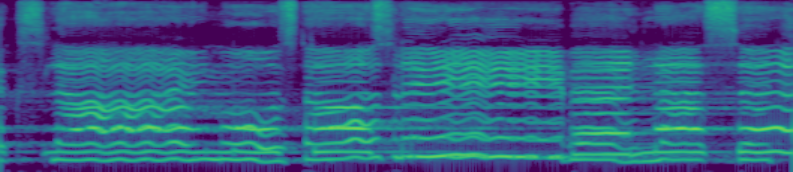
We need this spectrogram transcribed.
Öchslein muss das Leben lassen,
